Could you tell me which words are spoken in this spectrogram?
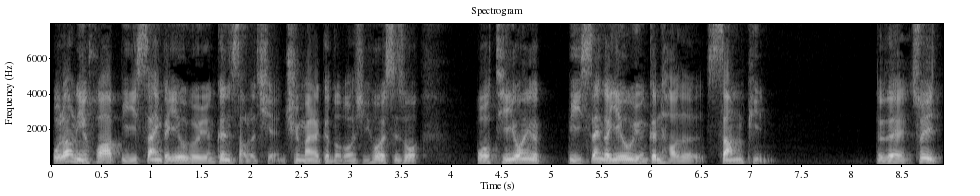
我让你花比上一个业务员更少的钱去买了更多东西，或者是说。我提供一个比三个业务员更好的商品，对不对？所以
